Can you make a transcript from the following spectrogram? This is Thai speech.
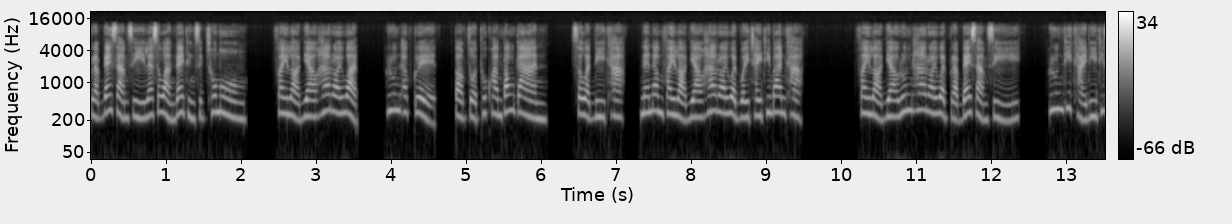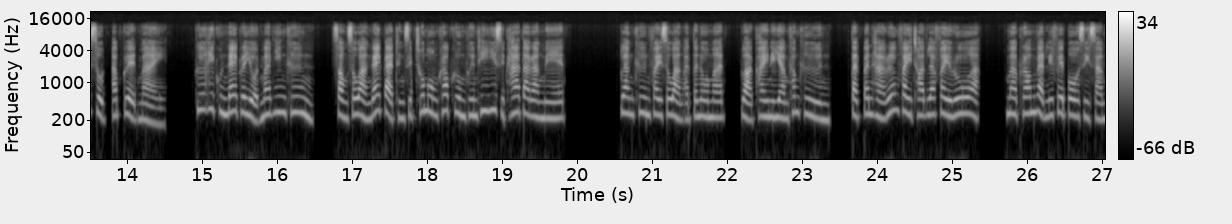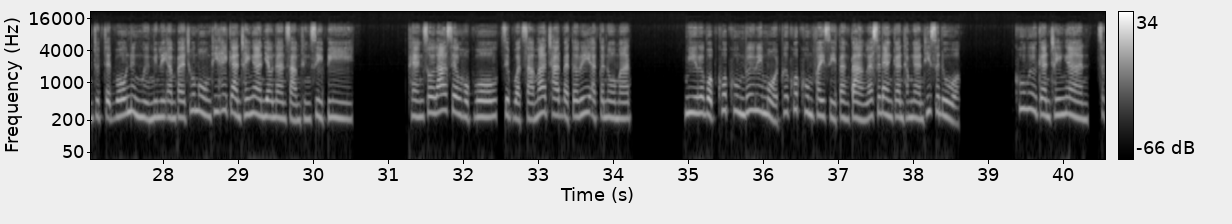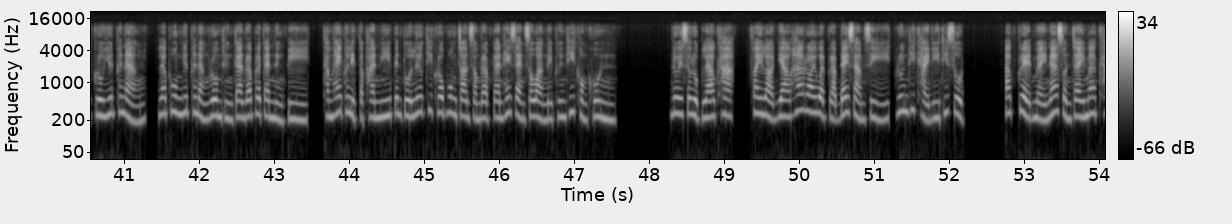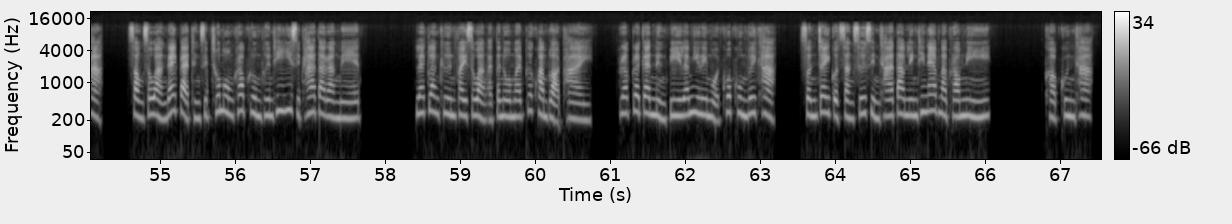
ปรับได้ 3 สีและสว่างได้ถึง 10 ชั่วโมง ไฟหลอดยาว 500 วัตต์ รุ่นอัปเกรด ตอบโจทย์ทุกความต้องการ สวัสดีค่ะ แนะนำไฟหลอดยาว 500 วัตต์ไว้ใช้ที่บ้านค่ะ ไฟหลอดยาวรุ่น 500 วัตต์ปรับได้ 3 สี รุ่นที่ขายดีที่สุดอัปเกรดใหม่ เพื่อให้คุณได้ประโยชน์มากยิ่งขึ้น ส่องสว่างได้ 8-10 ชั่วโมงครอบคลุมพื้นที่ 25 ตารางเมตร กลางคืนไฟสว่างอัตโนมัติ ปลอดภัยในยามค่ำคืน ตัดปัญหาเรื่องไฟช็อตและไฟรั่ว มาพร้อมแบตลิเฟโป 43.7 โวลต์ 10,000 มิลลิแอมแปร์ชั่วโมงที่ให้การใช้งานยาวนาน 3-4 ปี แผงโซลาเซลล์ 6 โวลต์ 10 วัตต์ สามารถชาร์จแบตเตอรี่อัตโนมัติ มีระบบควบคุมด้วยรีโมทเพื่อควบคุมไฟสีต่างๆ และแสดงการทำงานที่สะดวก คู่มือการใช้งาน สกรูยึดผนัง และพวงยึดผนังรวมถึงการรับประกัน 1 ปี ทำให้ผลิตภัณฑ์นี้เป็นตัวเลือกที่ครบวงจรสำหรับการให้แสงสว่างในพื้นที่ของคุณ โดยสรุปแล้วค่ะ ไฟหลอดยาว 500 วัตต์ปรับได้ 3 สี รุ่นที่ขายดีที่สุด อัปเกรดใหม่น่าสนใจมากค่ะ ส่องสว่างได้ 8-10 ชั่วโมงครอบคลุมพื้นที่ 25 ตารางเมตร และกลางคืนไฟสว่างอัตโนมัติเพื่อความปลอดภัย รับประกัน 1 ปีและมีรีโมทควบคุมด้วยค่ะ สนใจกดสั่งซื้อสินค้าตามลิงก์ที่แนบมาพร้อมนี้ ขอบคุณค่ะ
